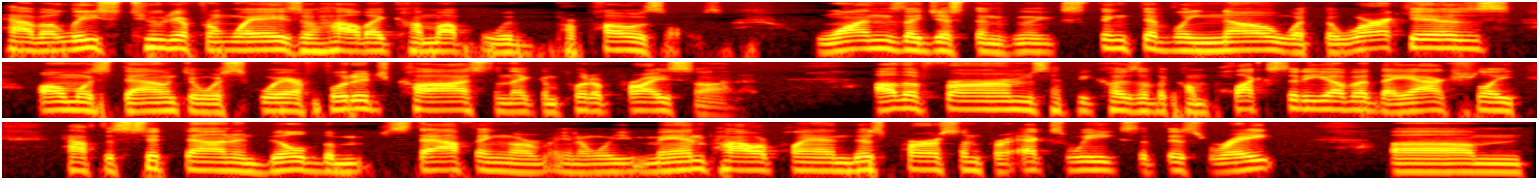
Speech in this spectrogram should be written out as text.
have at least two different ways of how they come up with proposals. Ones they just instinctively know what the work is, almost down to a square footage cost, and they can put a price on it. Other firms, because of the complexity of it, they actually have to sit down and build the staffing or you know we manpower plan this person for X weeks at this rate. Um,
